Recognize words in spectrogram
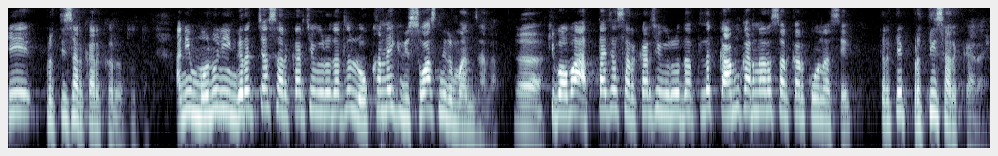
हे प्रतिसरकार करत होतं. आणि म्हणून इंग्रजच्या सरकारच्या विरोधातल्या लोकांना एक विश्वास निर्माण झाला. की बाबा आत्ताच्या सरकारच्या विरोधातलं काम करणारं सरकार कोण असेल तर ते प्रतिसरकार आहे.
